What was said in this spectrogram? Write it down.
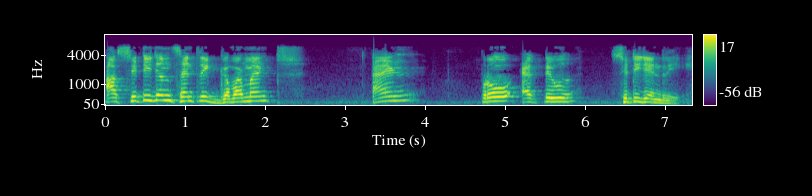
a citizen-centric government, and proactive citizenry.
